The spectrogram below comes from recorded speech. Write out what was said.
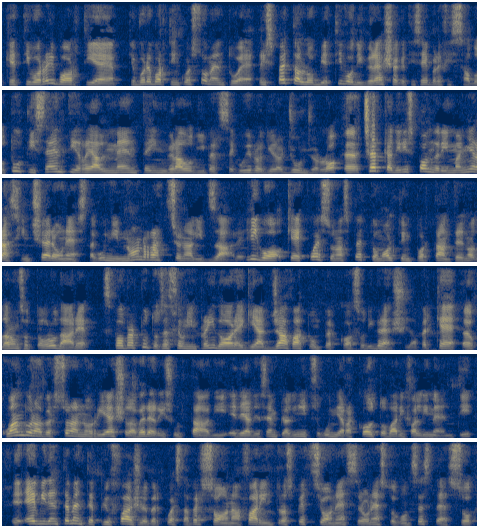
che ti vorrei porti è, che vorrei porti in questo momento è, rispetto all'obiettivo di crescita che ti sei prefissato, tu ti senti realmente in grado di perseguirlo e di raggiungerlo? Eh, cerca di rispondere in maniera sincera e onesta, quindi non razionalizzare. Dico che questo è un aspetto molto importante no, da non sottovalutare soprattutto se sei un imprenditore che ha già fatto un percorso di crescita, perché eh, quando una persona non riesce ad avere risultati ed è ad esempio all'inizio quindi ha raccolto vari fallimenti, è evidentemente più facile per questa persona fare introspezione, essere onesto con se stesso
